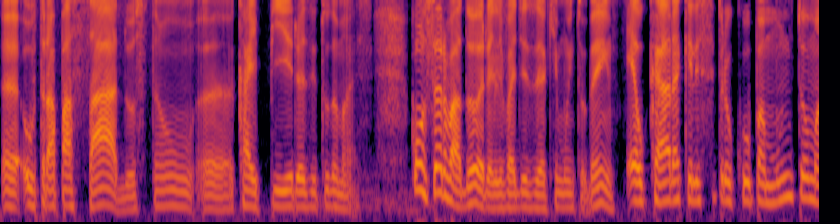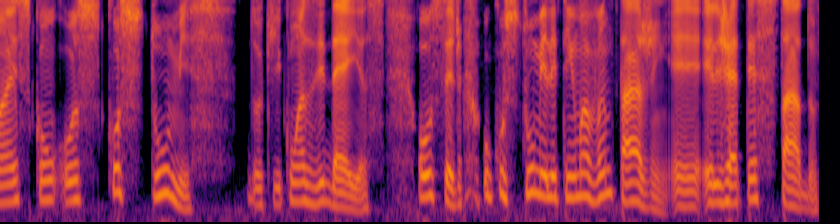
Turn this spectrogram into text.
é, ultrapassados, tão é, caipiras e tudo mais? Conservador, ele vai dizer aqui muito bem, é o cara que ele se preocupa muito mais com os costumes do que com as ideias. Ou seja, o costume ele tem uma vantagem, é, ele já é testado.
